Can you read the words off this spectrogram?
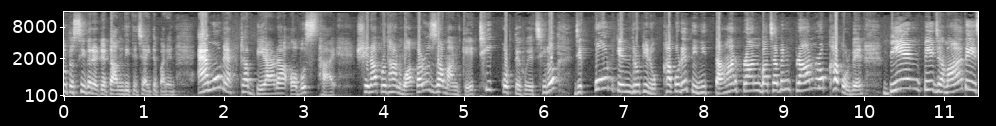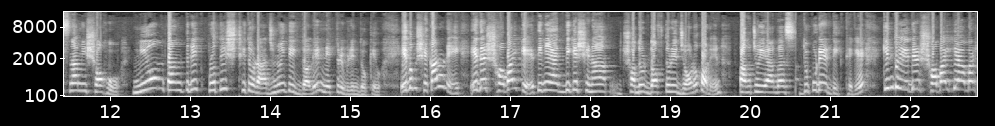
দুটো সিগারেটে টান দিতে চাইতে পারেন। এমন একটা বেয়ারা অবস্থায় সেনাপ্রধান ওয়াকারুজ্জামানকে ঠিক করতে হয়েছিল যে কোন কেন্দ্রটি রক্ষা করে তিনি তাঁর প্রাণ বাঁচাবেন, প্রাণ রক্ষা করবেন। বিএনপি, জামায়াতে ইসলামী সহ নিয়মতান্ত্রিক প্রতিষ্ঠিত রাজনৈতিক দলের নেতৃবৃন্দকেও। এবং সে কারণেই এদের সবাইকে তিনি একদিকে সেনা সদর দপ্তরে জড়ো করেন পাঁচই আগস্ট দুপুরের দিক থেকে, কিন্তু এদের সবাইকে আবার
